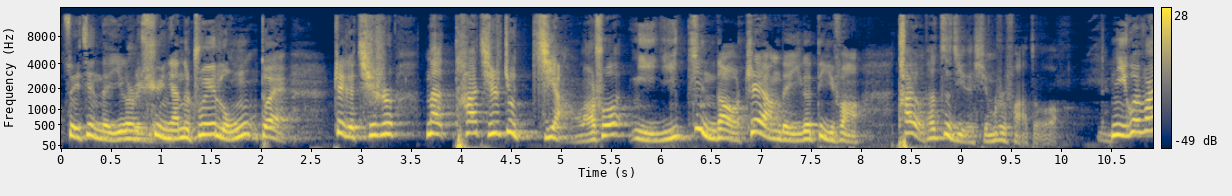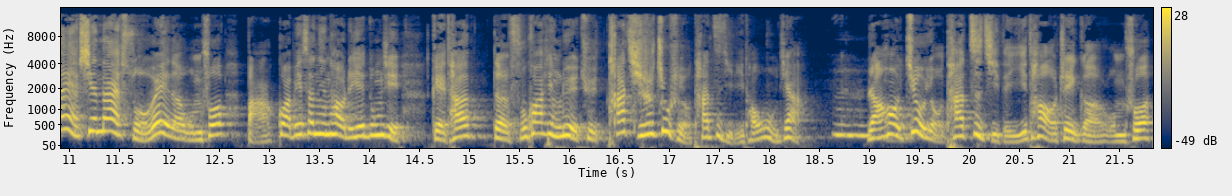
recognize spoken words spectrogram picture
最近的一个是去年的追龙，对这个其实那他其实就讲了说，你一进到这样的一个地方。它有它自己的形式法则，你会发现现在所谓的我们说把挂杯三件套这些东西给它的浮夸性略去，它其实就是有它自己的一套物价，嗯，然后就有它自己的一套这个我们说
